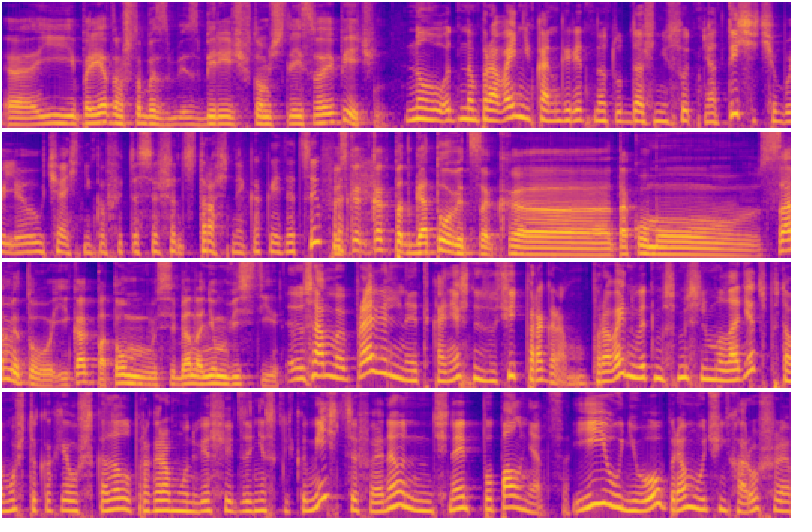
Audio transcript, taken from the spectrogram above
э, и при этом, чтобы сберечь в том числе и свою печень. Ну, на провайне конкретно тут даже не сотни, а тысячи тысячи были участников, это совершенно страшная какая-то цифра. То есть как, как подготовиться к э, такому саммиту и как потом себя на нем вести? Самое правильное, это, конечно, изучить программу. Провайн в этом смысле молодец, потому что, как я уже сказала, программу он вешает за несколько месяцев, и она начинает пополняться. И у него прям очень хорошая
